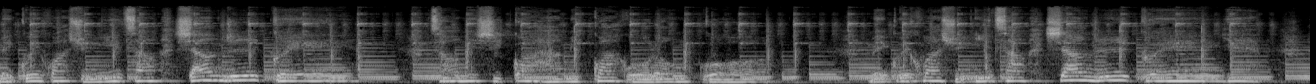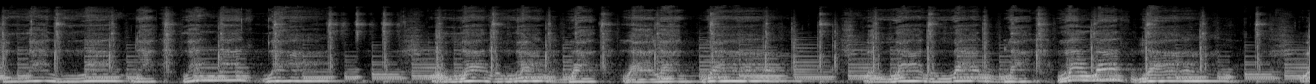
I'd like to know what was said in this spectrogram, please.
玫瑰花、薰衣草、向日葵、草莓、西瓜、哈密瓜、火龙果、玫瑰花、薰衣草、向日葵。啦啦啦啦啦啦啦，啦啦啦啦啦啦啦，啦啦啦啦啦啦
